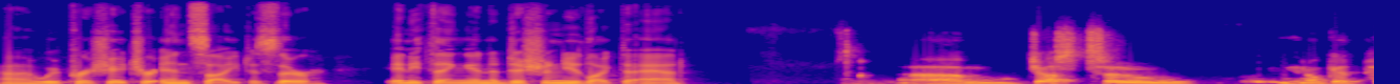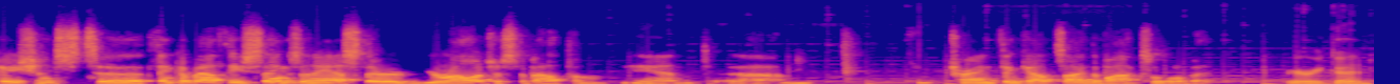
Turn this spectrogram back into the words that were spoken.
Uh, we appreciate your insight. Is there anything in addition you'd like to add? Um, just to you know get patients to think about these things and ask their urologist about them and um, try and think outside the box a little bit. Very good.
